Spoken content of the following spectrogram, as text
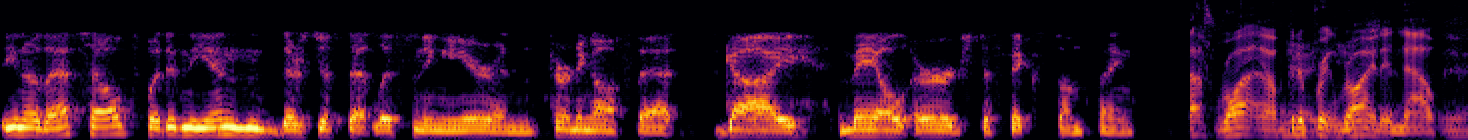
you know that's helped but in the end there's just that listening ear and turning off that guy male urge to fix something That's right. I'm going to bring Ryan in now. yeah.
